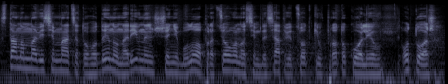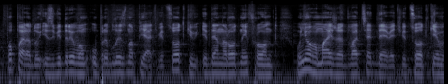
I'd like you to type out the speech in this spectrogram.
Станом на 18 годину на Рівненщині було опрацьовано 70% протоколів. Отож, попереду із відривом у приблизно 5% іде Народний фронт. У нього майже 29%.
